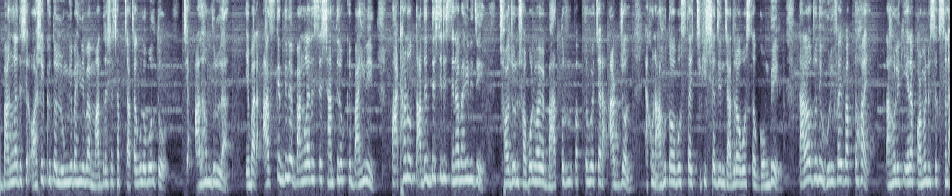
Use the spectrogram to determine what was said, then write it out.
বাংলাদেশের অশিক্ষিত লুঙ্গি বাহিনী বা মাদ্রাসা ছাপ চাচাগুলো বলতো যে, আলহামদুলিল্লাহ এবার আজকের দিনে বাংলাদেশের শান্তিরক্ষী বাহিনীর পাঠানো তাদের দেশেরই সেনাবাহিনী যে ছজন সফলভাবে বাহাত্তর হুরপ্রাপ্ত হয়েছে আর আটজন এখন আহত অবস্থায় চিকিৎসাধীন, যাদের অবস্থা গম্ভীর, তারাও যদি হুরিফাই প্রাপ্ত হয়, তাহলে কি এরা কমেন্ট সেকশনে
